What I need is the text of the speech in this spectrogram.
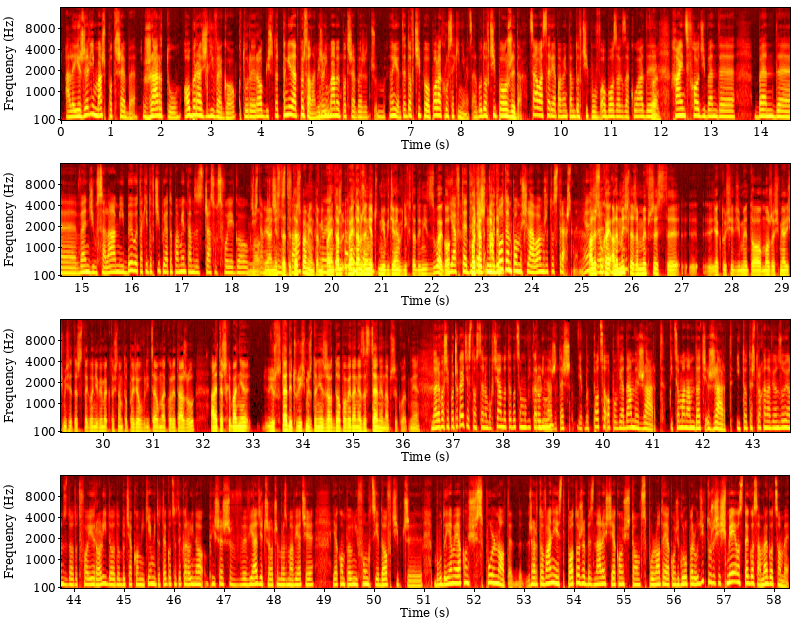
Ale jeżeli masz potrzebę żartu obraźliwego, który robisz, to, to nie ad personam, jeżeli Mhm. mamy potrzebę, że, no nie wiem, te dowcipy o Polak, Rusek i Niemiec, albo dowcipy o Żydach. Cała seria, pamiętam, dowcipów w obozach, zakłady, Tak. Heinz wchodzi, będę, będę wędził salami. Były takie dowcipy, ja to pamiętam ze z czasów swojego gdzieś No, tam ja dzieciństwa. niestety też pamiętam No i ja pamiętam, też pamiętam, że nie, pamiętam. nie widziałem w nich wtedy nic złego. Ja wtedy Chociaż też, nigdy- a potem pomyślałam, że to straszne, nie? Ale że, słuchaj, ale mm, myślę, że my wszyscy, y, y, jak tu siedzimy, to może śmialiśmy się też z tego, nie wiem, jak ktoś nam to powiedział w liceum na korytarzu, ale też chyba nie, już wtedy czuliśmy, że to nie jest żart do opowiadania ze sceny na przykład, nie? No ale właśnie poczekajcie z tą sceną, bo chciałam do tego, co mówi Karolina, Mhm. że też jakby po co opowiadamy żart i co ma nam dać żart. I to też trochę nawiązując do, do twojej roli, do, do bycia komikiem i do tego, co ty, Karolino, piszesz w wywiadzie, czy o czym rozmawiacie, jaką pełni funkcję dowcip, czy budujemy jakąś wspólnotę. Żartowanie jest po to, żeby znaleźć jakąś tą wspólnotę, jakąś grupę ludzi, którzy się śmieją z tego samego, co my.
